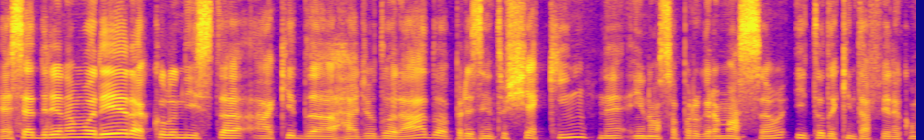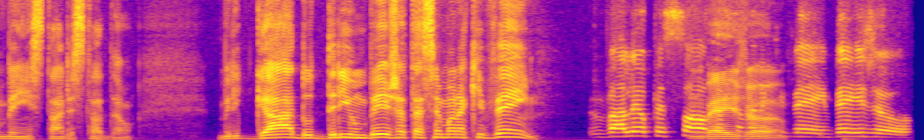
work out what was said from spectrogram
Essa é a Adriana Moreira, colunista aqui da Rádio Dourado, apresenta o check-in né, em nossa programação e toda quinta-feira com Bem-Estar Estadão. Obrigado, Dri. Um beijo até semana que vem. Valeu, pessoal. Um beijo. Até semana que vem. Beijo.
